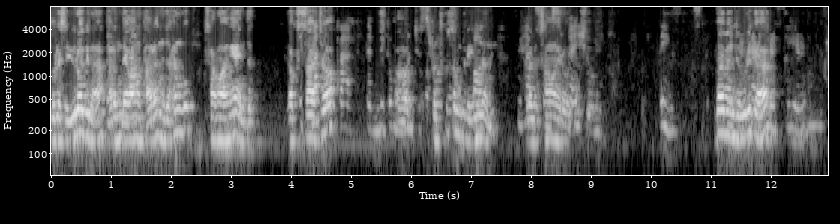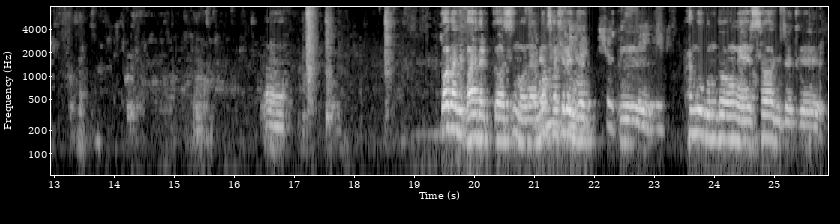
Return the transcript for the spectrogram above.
모르겠어요 유럽이나 다른 데와는 다른 이제 한국 상황의 이제 역사적 어, 어떤 특성들이 있는 그런 상황이라고 볼수 special 있습니다. 그다음에 이제 우리가. 어, 또 하나 이제 봐야 될 것은 뭐냐면 사실은 이제 그 한국 운동에서 이제 그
